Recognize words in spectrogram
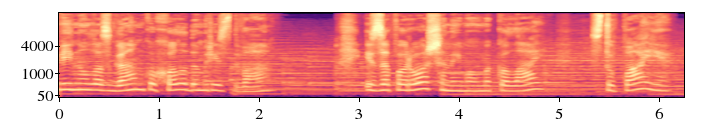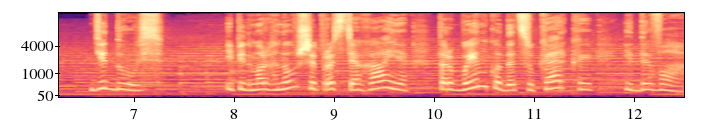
Війнуло з ганку холодом Різдва, і запорошений, мов Миколай, ступає дідусь і, підморгнувши, простягає торбинку, де цукерки і дива.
